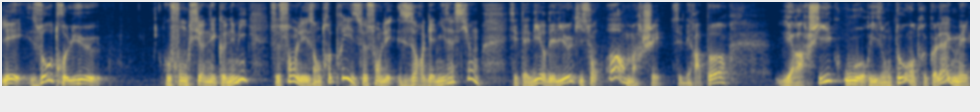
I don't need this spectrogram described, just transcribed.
les autres lieux où fonctionne l'économie, ce sont les entreprises, ce sont les organisations, c'est-à-dire des lieux qui sont hors marché. C'est des rapports hiérarchiques ou horizontaux entre collègues, mais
